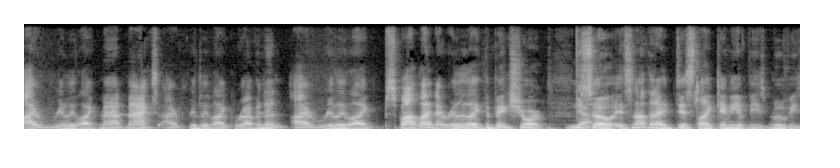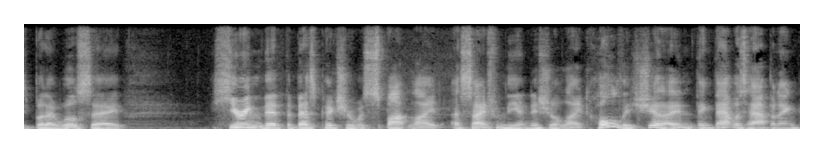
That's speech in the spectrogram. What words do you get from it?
I really like Mad Max. I really like Revenant. I really like Spotlight. And I really like The Big Short. Yeah. So it's not that I dislike any of these movies, but I will say hearing that the best picture was Spotlight, aside from the initial like, holy shit, I didn't think that was happening.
